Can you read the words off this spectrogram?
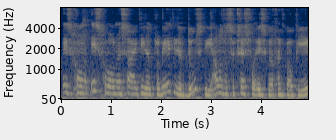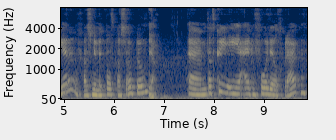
is, gewoon, is gewoon een site die dat probeert, die dat doet, die alles wat succesvol is wil gaan kopiëren. Dat gaan ze nu met podcast ook doen. Ja. Ehm, dat kun je in je eigen voordeel gebruiken,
